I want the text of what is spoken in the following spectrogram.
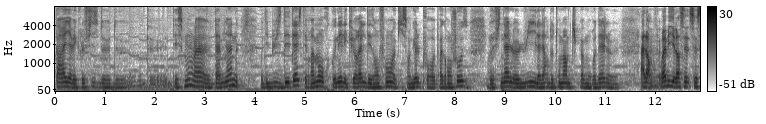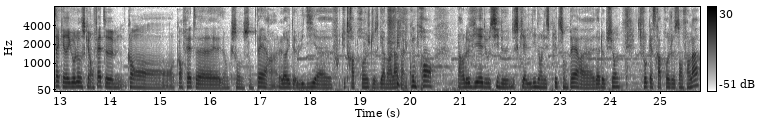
pareil avec le fils de, de, de- d'Esmond, là, euh, Damian, au début ils se détestent, et vraiment on reconnaît les querelles des enfants euh, qui s'engueulent pour pas grand chose. Et au final, lui, il a l'air de tomber un petit peu amoureux d'elle. Alors, ouais, mais alors c'est ça qui est rigolo parce qu'en fait, quand, quand en fait, donc son, son père hein, Lloyd lui dit, faut que tu te rapproches de ce gamin-là. Elle comprend par le biais aussi de, de ce qu'elle lit dans l'esprit de son père euh, d'adoption qu'il faut qu'elle se rapproche de cet enfant-là.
